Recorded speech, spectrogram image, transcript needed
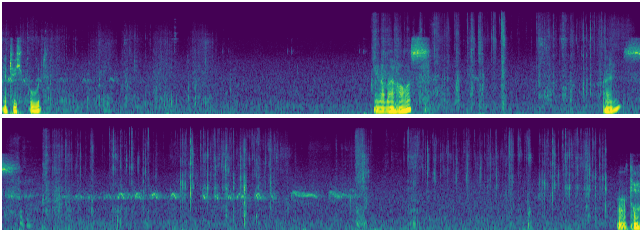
Natürlich gut. Nehmen wir mal raus. Eins. Okay.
